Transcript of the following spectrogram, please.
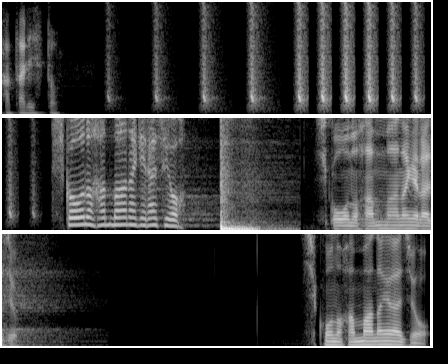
カタリスト。思考のハンマー投げラジオ。思考のハンマー投げラジオ。思考のハンマー投げラジオ。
